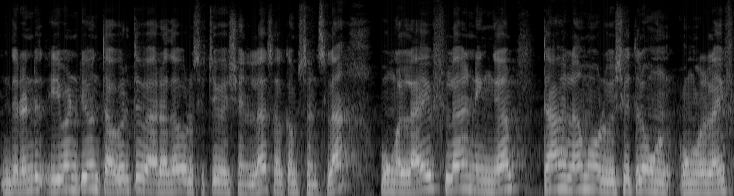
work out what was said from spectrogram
இந்த ரெண்டு ஈவெண்ட்டையும் தவிர்த்து வேறு ஏதாவது ஒரு சுச்சுவேஷனில் சர்க்கம்ஸ்டன்ஸில் உங்கள் லைஃப்பில் நீங்கள் தேவையில்லாமல் ஒரு விஷயத்தில் உங்கள் உங்கள் லைஃப்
